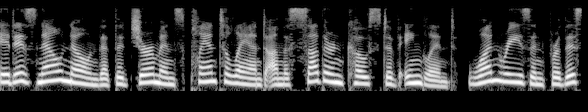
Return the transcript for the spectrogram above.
It is now known that the Germans plan to land on the southern coast of England. One reason for this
